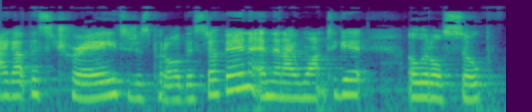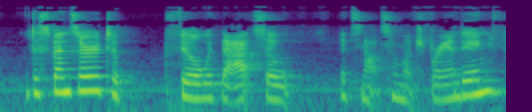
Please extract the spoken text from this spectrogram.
I got this tray to just put all this stuff in, and then I want to get a little soap dispenser to fill with that, so it's not so much branding.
